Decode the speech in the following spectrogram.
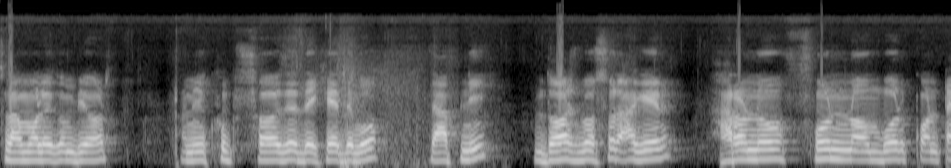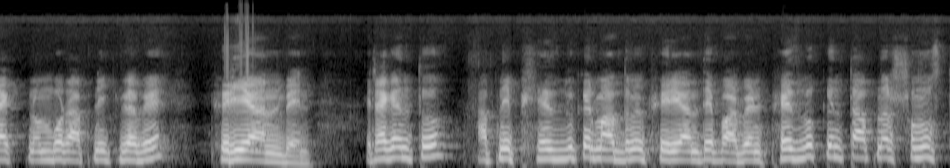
আসসালামু আলাইকুম বিয়র আমি খুব সহজে দেখিয়ে দেব যে আপনি দশ বছর আগের হারানো ফোন নম্বর কন্ট্যাক্ট নম্বর আপনি কীভাবে ফিরিয়ে আনবেন। এটা কিন্তু আপনি ফেসবুকের মাধ্যমে ফিরিয়ে আনতে পারবেন। ফেসবুক কিন্তু আপনার সমস্ত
